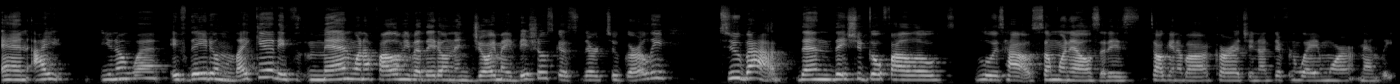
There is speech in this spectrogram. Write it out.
And i you know what? If they don't like it, if men want to follow me but they don't enjoy my visuals because they're too girly, too bad. Then they should go follow Lewis Howes, someone else that is talking about courage in a different way, more manly.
